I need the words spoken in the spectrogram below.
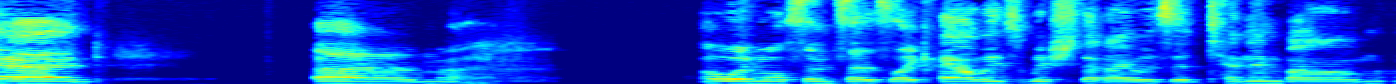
And um, Owen Wilson says like, "I always wish that I was a Tenenbaum,"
